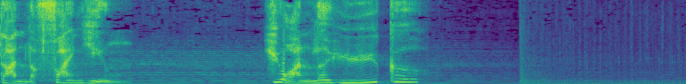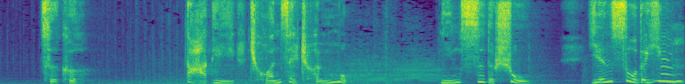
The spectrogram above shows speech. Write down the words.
淡了帆影，远了渔歌。此刻。大地全在沉默，凝思的树，严肃的鹰，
